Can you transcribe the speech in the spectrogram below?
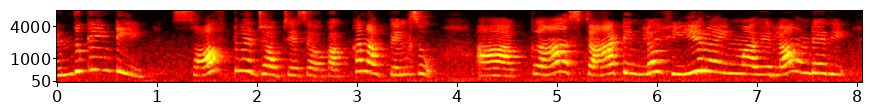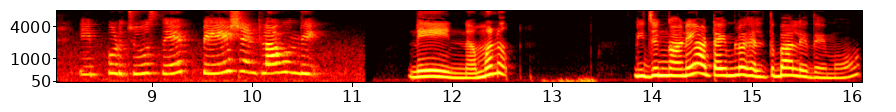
ఎందుకేంటి? సాఫ్ట్వేర్ జాబ్ చేసే ఒక అక్క నాకు తెలుసు. ఆ అక్క స్టార్టింగ్లో హీరోయిన్ మాదిరిలా ఉండేది. ఇప్పుడు చూస్తే పేషెంట్ లాగా ఉంది. నేను నమ్మను. నిజంగానే ఆ టైంలో హెల్త్ బాగాలేదేమో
